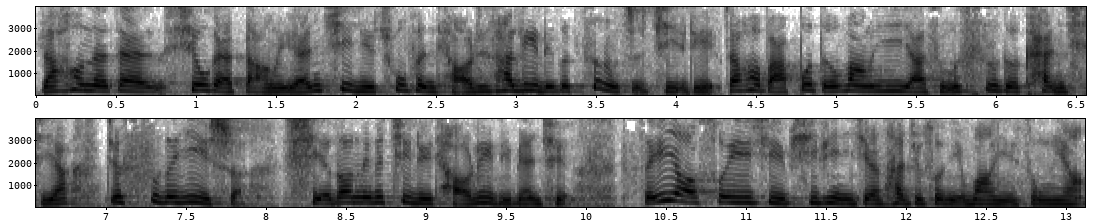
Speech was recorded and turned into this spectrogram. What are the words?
然后呢，再修改党员纪律处分条例，他立了一个政治纪律，然后把不得妄议啊，什么四个看齐啊，就四个意识写到那个纪律条例里面去。谁要说一句批评意见，他就说你妄议中央。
